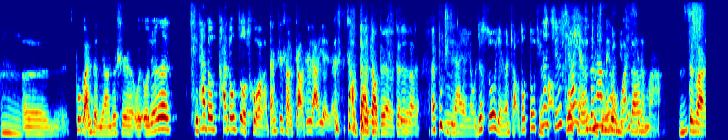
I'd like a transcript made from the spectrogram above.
嗯。呃，不管怎么样，就是我我觉得其他都他都做错了，但至少找这俩演员 找对了，找对了，对对对。哎，不止这俩演员，我觉得所有演员找的都都挺好。那其实其他演员跟他没有关系的嘛。嗯，对吧？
